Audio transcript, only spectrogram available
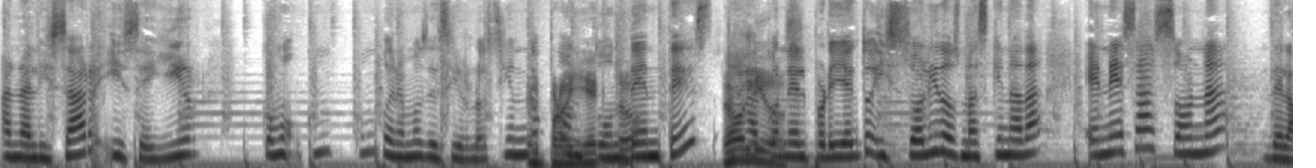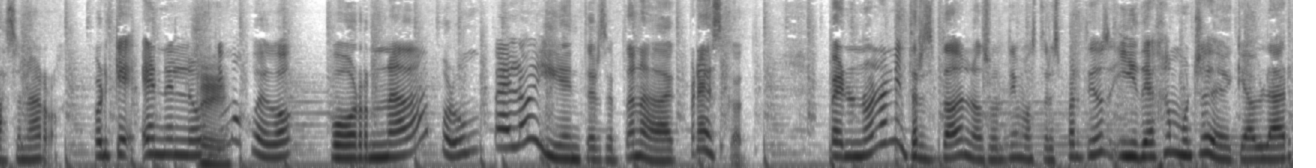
analizar y seguir ¿cómo, cómo, decirlo? Siendo contundentes con el proyecto y sólidos más que nada en esa zona de la zona roja. Porque en el último juego, por nada, por un pelo, y interceptan a Dak Prescott pero no lo han interceptado en los últimos tres partidos y deja mucho de qué hablar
